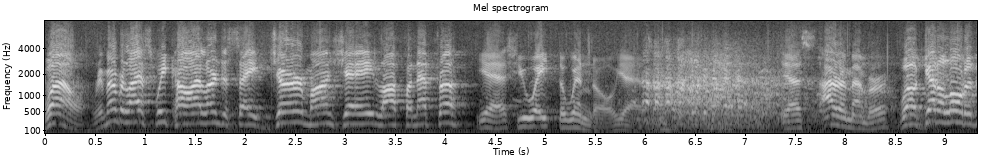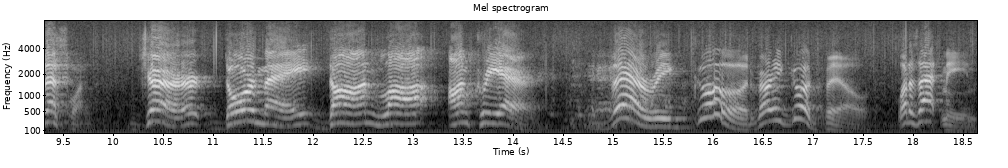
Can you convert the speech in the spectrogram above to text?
Well, remember last week how I learned to say je mange la fenêtre? Yes, you ate the window, yes. yes, I remember. Well, get a load of this one. Je dormais dans la encrière. Very good. Very good, Phil. What does that mean?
